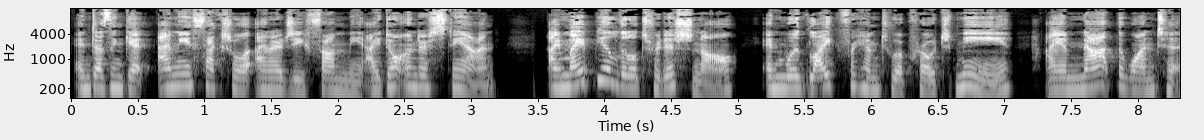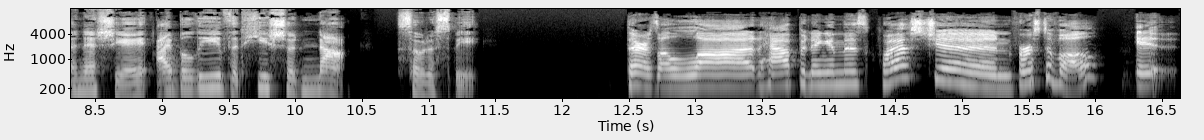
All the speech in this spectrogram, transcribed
and doesn't get any sexual energy from me. I don't understand. I might be a little traditional and would like for him to approach me. I am not the one to initiate. I believe that he should knock, so to speak. There's a lot happening in this question. First of all, it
